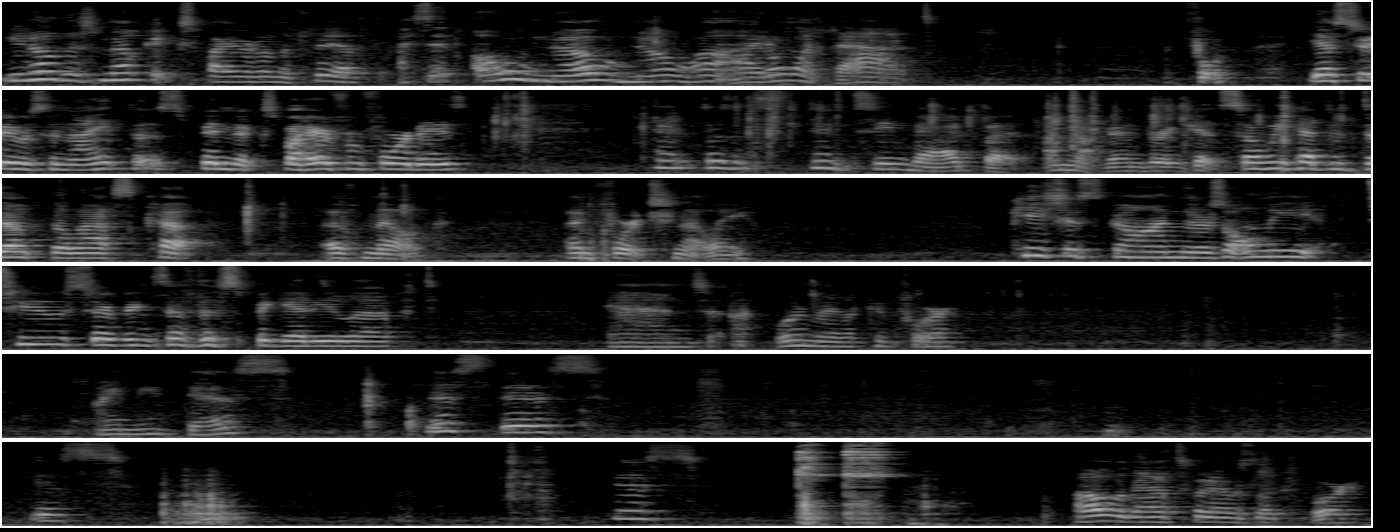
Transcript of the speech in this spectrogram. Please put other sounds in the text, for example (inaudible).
you know, this milk expired on the 5th. I said, oh, no, no, uh, I don't want that. For, yesterday was the 9th. It's been expired for four days. It doesn't didn't seem bad, but I'm not going to drink it. So we had to dump the last cup of milk, unfortunately. Keisha's gone. There's only two servings of the spaghetti left. And uh, what am I looking for? I need this, this, this, this, this. Oh, that's what I was looking for.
